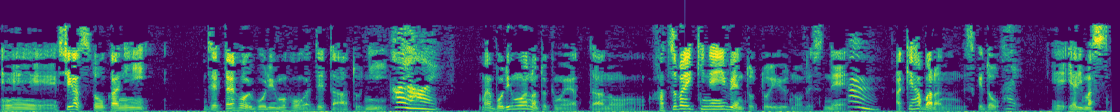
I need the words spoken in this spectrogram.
うん。えー、4月10日に絶対方位ボリューム4が出た後に、はいはい。前ボリューム1の時もやったあの、発売記念イベントというのをですね、うん。秋葉原なんですけど、はい。えーやります。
